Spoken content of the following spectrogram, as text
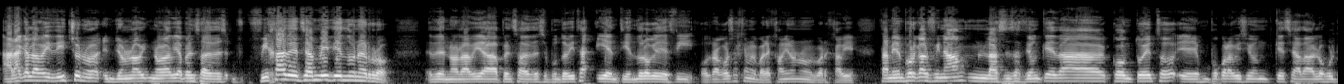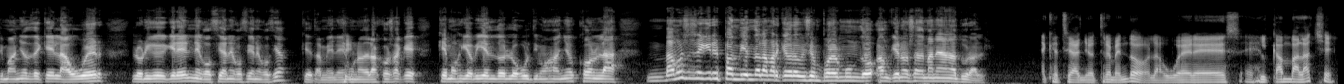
ahora que lo habéis dicho, no- yo no, lo- no lo había pensado Fíjate, estoy admitiendo un error. No lo había pensado desde ese punto de vista y entiendo lo que decís. Otra cosa es que me parezca bien o no me parezca bien. También porque al final mm, la sensación que da con todo esto es un poco la visión que se ha dado en los últimos años de que la UER lo único que quiere es negociar, negociar, negociar. Que también es Sí. una de las cosas que, que hemos ido viendo en los últimos años con la... Vamos a seguir expandiendo la marca Eurovisión por el mundo, aunque no sea de manera natural. Es que este año es tremendo. La UER es, es el cambalache.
